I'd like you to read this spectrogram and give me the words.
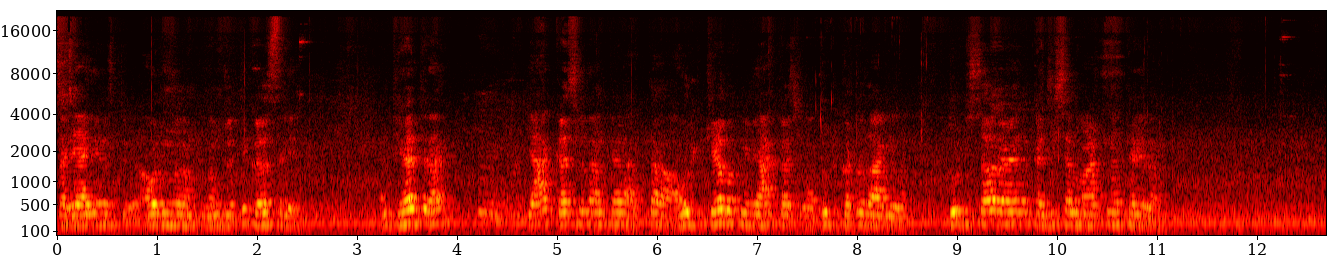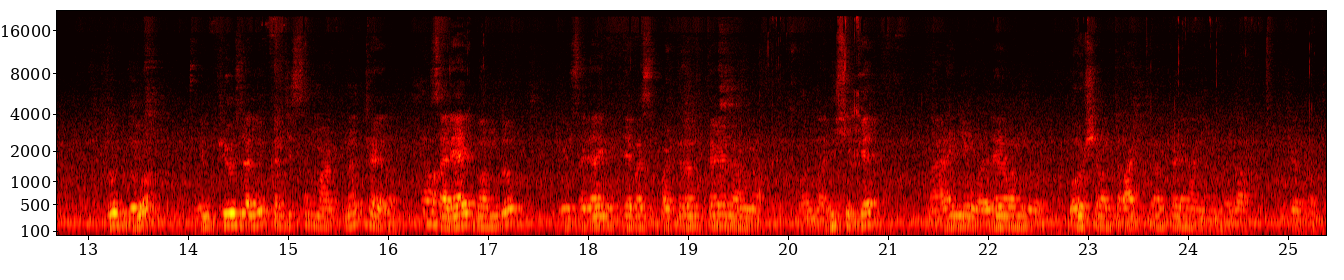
ಸರಿಯಾಗಿ ಅವ್ರನ್ನ ನಮ್ಮ ಜೊತೆ ಕಳಿಸ್ರಿ. ಅಂತ ಹೇಳ್ತೀರ? ಯಾಕೆ ಕಳಿಸ್ಲಿಲ್ಲ ಅಂತ ಹೇಳಿ ಅರ್ಥ ಅವ್ರಿಗೆ ಕೇಳ್ಬೇಕು ನೀವು ಯಾಕೆ ಕಳಿಸಿಲ್ಲ. ದುಡ್ಡು ಕಟ್ಟೋದಾಗಿಲ್ಲ ದುಡ್ಡು ಸರ್ ಕನ್ಸಿಷನ್ ಮಾಡ್ತೀನಿ ಅಂತ ಹೇಳಿಲ್ಲ. ದುಡ್ಡು ನಿಮ್ಮ ಫ್ಯೂಸಲ್ಲಿ ಕನ್ಸಿಷನ್ ಮಾಡ್ತೀನಿ ಅಂತ ಹೇಳಿಲ್ಲ. ಸರಿಯಾಗಿ ಬಂದು ನೀವು ಸರಿಯಾಗಿ ವಿದ್ಯಾಭ್ಯಾಸ ಪಡ್ತೀರ ಅಂತೇಳಿ ನನ್ನ ಒಂದು ಅನಿಸಿಕೆ. ನಾಳೆ ನೀವು ಒಳ್ಳೆಯ ಒಂದು ಭವಿಷ್ಯವಂತರಾಗ್ತೀರ ಅಂತೇಳಿ ನಾನು ನಿಮಗೆಲ್ಲ ಕೇಳ್ಕೊಂಡು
